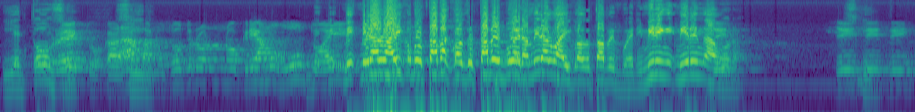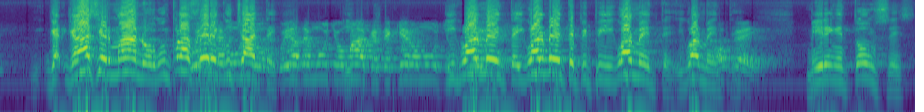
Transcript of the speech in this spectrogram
Y entonces... Correcto, caramba, nosotros nos criamos juntos ahí. míralo ahí como estaba cuando estaba en buena, míralo ahí cuando estaba en buena. Y miren, miren ahora. Sí, sí, sí. Gracias, hermano. Un placer escucharte. cuídate mucho más, que te quiero mucho. Igualmente, igualmente, Pipi, igualmente, igualmente. Miren, entonces,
